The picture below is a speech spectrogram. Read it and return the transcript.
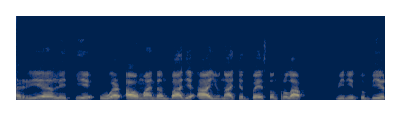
reality where our mind and body are united based on true love. We need to bear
